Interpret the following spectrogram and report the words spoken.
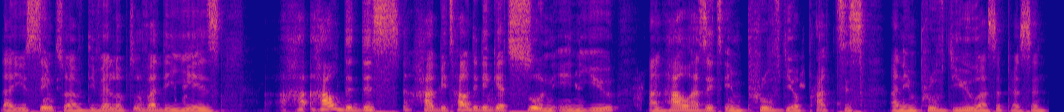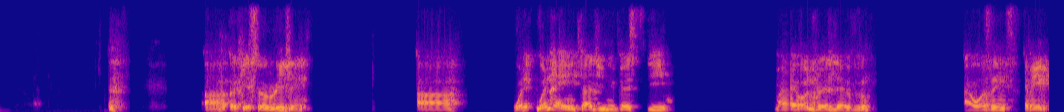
that you seem to have developed over the years. How, how did this habit? How did it get sown in you? and how has it improved your practice and improved you as a person? Uh, okay, so reading. Uh, when, when I entered university, my 100 level, I wasn't, I mean,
